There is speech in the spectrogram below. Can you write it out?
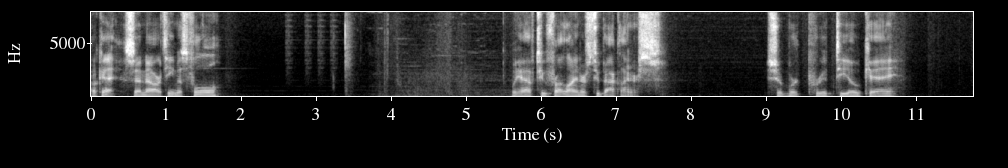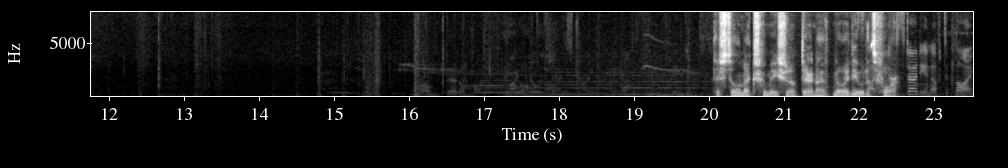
Okay, so now our team is full. We have two frontliners, two backliners. Should work pretty okay. There's still an exclamation up there, and I have no idea what it's for. Sturdy enough to climb.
